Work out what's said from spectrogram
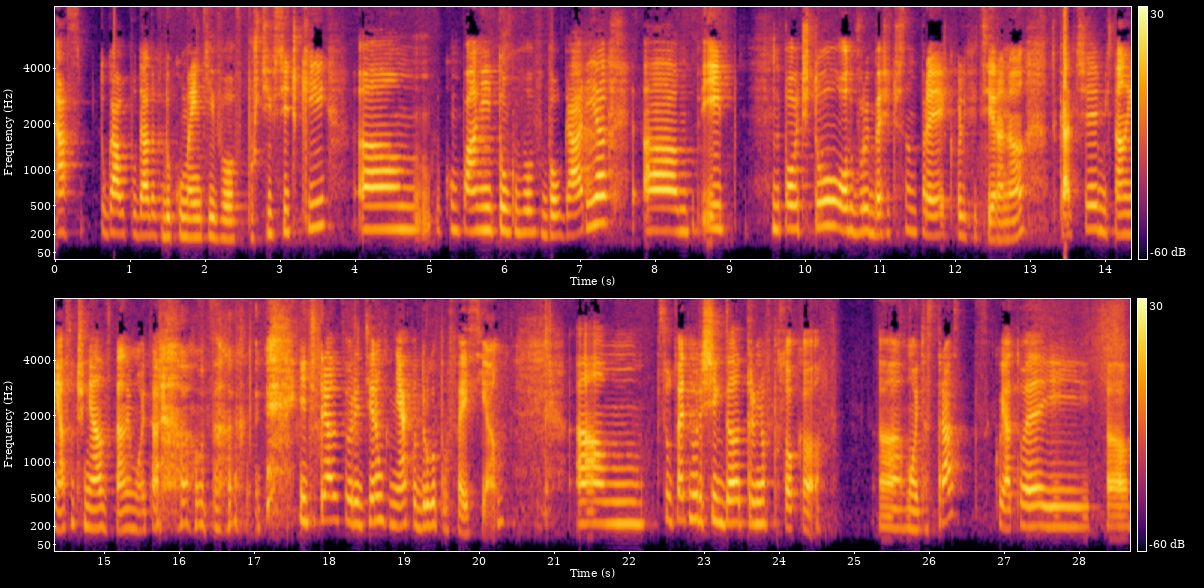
Аз тогава подадах документи в почти всички а, компании тук в България а, и на повечето отговори беше, че съм преквалифицирана, така че ми стана ясно, че няма да стане моята работа и че трябва да се ориентирам към някаква друга професия. Ам, съответно реших да тръгна в посока а, моята страст, която е и а,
